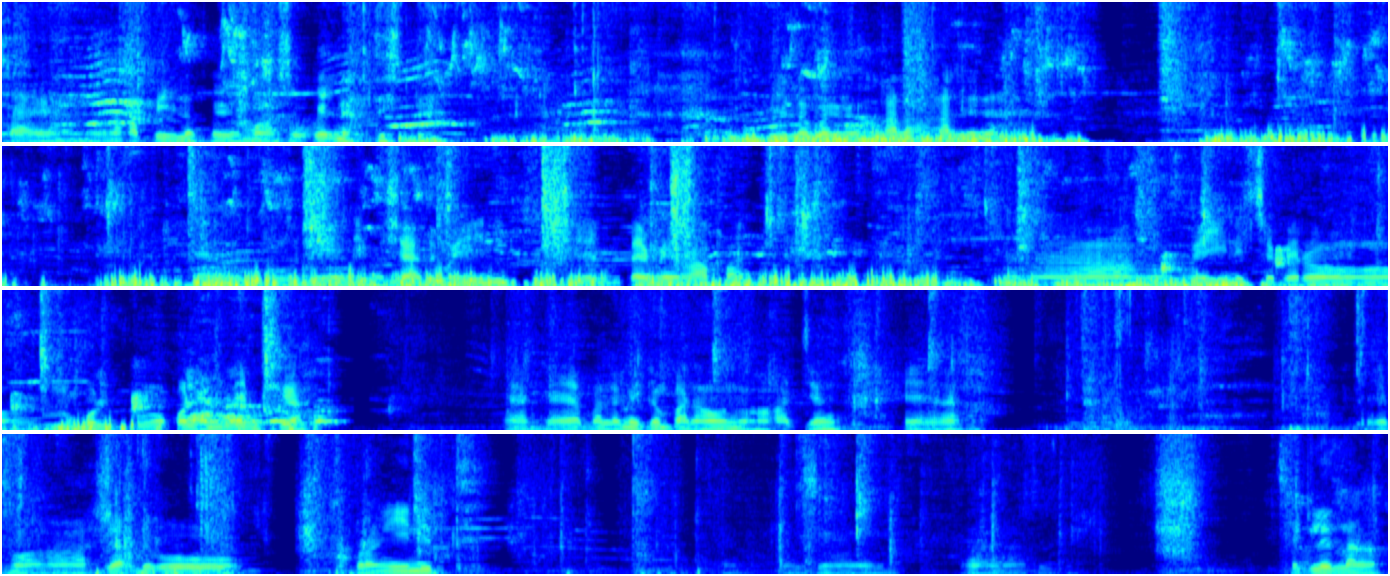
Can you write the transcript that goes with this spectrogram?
Tayo, nakapila pa yung mga sukay natin doon. Nakapila pa yung mga kalakal nila. Kaya hindi masyado mainit. Kaya hindi tayo mahirapan. Ah, mainit siya pero mukul kumukulimlim siya. Ayan, kaya malamig ang panahon mga kadyang. Kaya kaya masyado sobrang init. Mga natin. Saglit lang ah.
